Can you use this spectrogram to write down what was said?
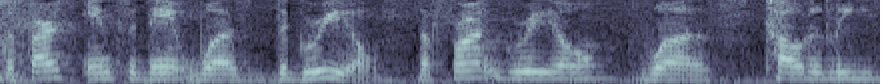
The first incident was the grill. The front grill was totally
